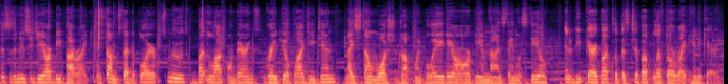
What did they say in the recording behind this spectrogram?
This is a new CJRB Pyrite. It's a thumb stud deployer, smooth button lock on bearings, gray peel ply G10, nice stone washed drop point blade, AR RPM 9 stainless steel, and a deep carry pot clip that's tip up left or right handed carry.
